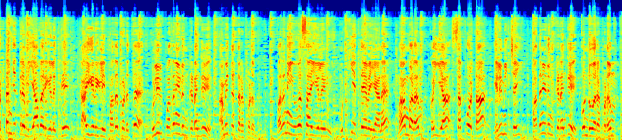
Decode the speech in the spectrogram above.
ஒட்டஞ்சித்திரம் வியாபாரிகளுக்கு காய்கறிகளை பதப்படுத்த குளிர் பதனிடும் கிடங்கு அமைத்து தரப்படும். பழனி விவசாயிகளின் முக்கிய தேவையான மாம்பழம் கொய்யா சப்போட்டா எலுமிச்சை பதனிடும் கிடங்கு கொண்டு வரப்படும்.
